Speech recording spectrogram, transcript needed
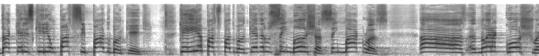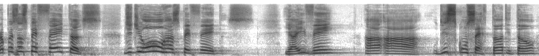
daqueles que iriam participar do banquete. Quem ia participar do banquete eram sem manchas, sem máculas. Ah, não era coxo, eram pessoas perfeitas, de, de honras perfeitas. E aí vem a, a, o desconcertante, então,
